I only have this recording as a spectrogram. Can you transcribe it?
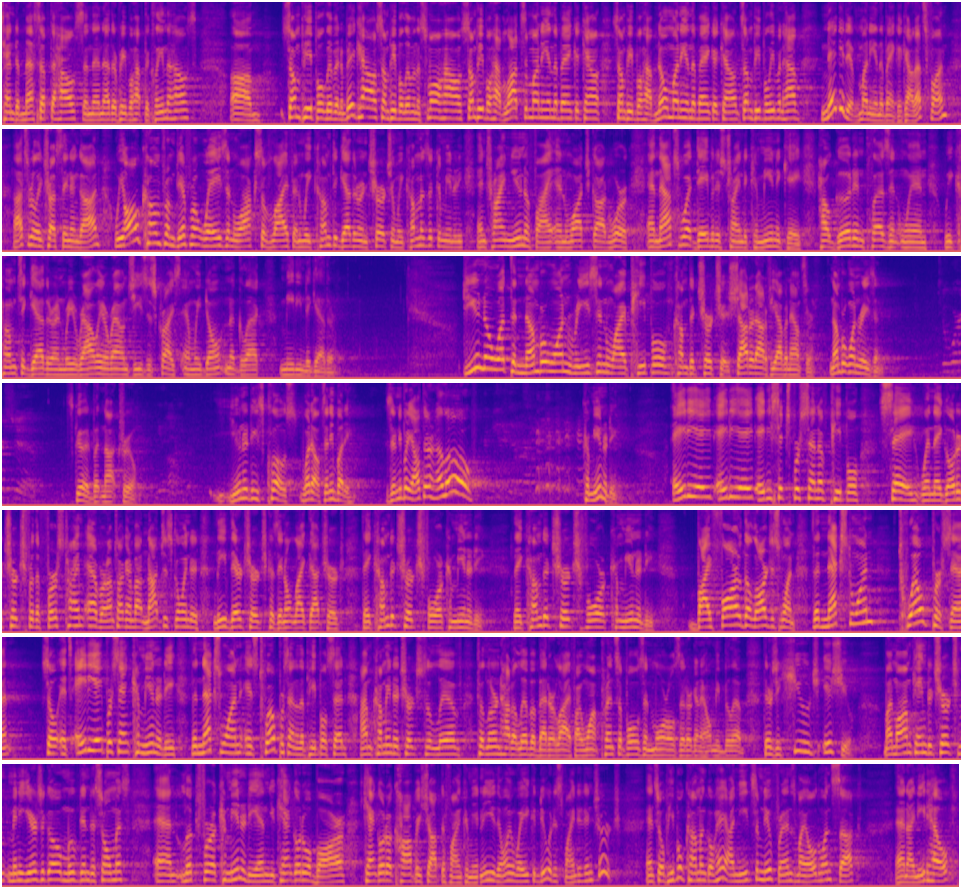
tend to mess up the house, and then other people have to clean the house. Um, some people live in a big house, some people live in a small house, some people have lots of money in the bank account, some people have no money in the bank account, some people even have negative money in the bank account. That's fun. That's really trusting in God. We all come from different ways and walks of life, and we come together in church and we come as a community and try and unify and watch God work. And that's what David is trying to communicate how good and pleasant when we come together and we rally around Jesus Christ and we don't neglect meeting together. Do you know what the number one reason why people come to church is? Shout it out if you have an answer. Number one reason. To worship. It's good, but not true. Unity's close. What else? Anybody? Is there anybody out there? Hello? Community. 88, 88, 86% of people say when they go to church for the first time ever, I'm talking about not just going to leave their church because they don't like that church, they come to church for community. They come to church for community. By far the largest one. The next one, 12%. So it's 88% community. The next one is 12% of the people said, I'm coming to church to live, to learn how to live a better life. I want principles and morals that are going to help me live. There's a huge issue. My mom came to church many years ago, moved into Somis, and looked for a community. And you can't go to a bar, you can't go to a coffee shop to find community. The only way you can do it is find it in church. And so people come and go, hey, I need some new friends. My old ones suck, and I need help.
